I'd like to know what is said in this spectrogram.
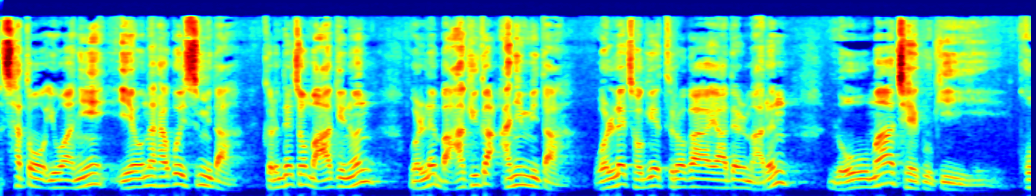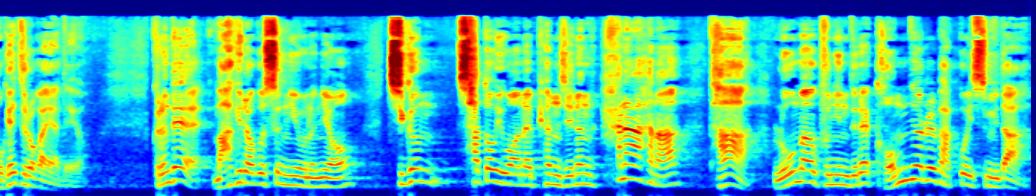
사도 요한이 예언을 하고 있습니다. 그런데 저 마귀는 원래 마귀가 아닙니다. 원래 저기에 들어가야 될 말은 로마 제국이 거기에 들어가야 돼요. 그런데 마귀라고 쓴 이유는요. 지금 사도 요한의 편지는 하나하나 다 로마 군인들의 검열을 받고 있습니다.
